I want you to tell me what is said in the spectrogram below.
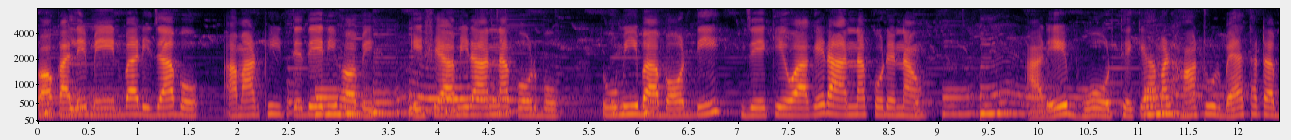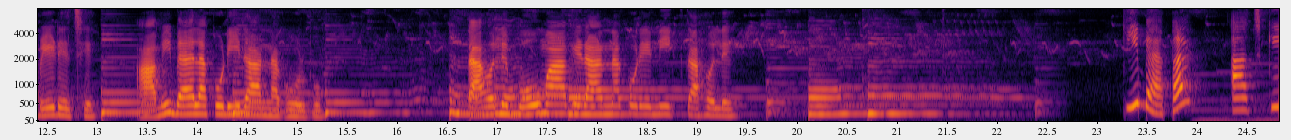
সকালে মেয়ের বাড়ি যাব, আমার ফিরতে দেরি হবে, এসে আমি রান্না করব। তুমি বা বর্দি, যে কেউ আগে রান্না করে নাও। আরে ভোর থেকে আমার হাঁটুর ব্যথাটা বেড়েছে, আমি বেলা করেই রান্না করব। তাহলে বৌমা আগে রান্না করে নিক তাহলে। কি ব্যাপার? আজকে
